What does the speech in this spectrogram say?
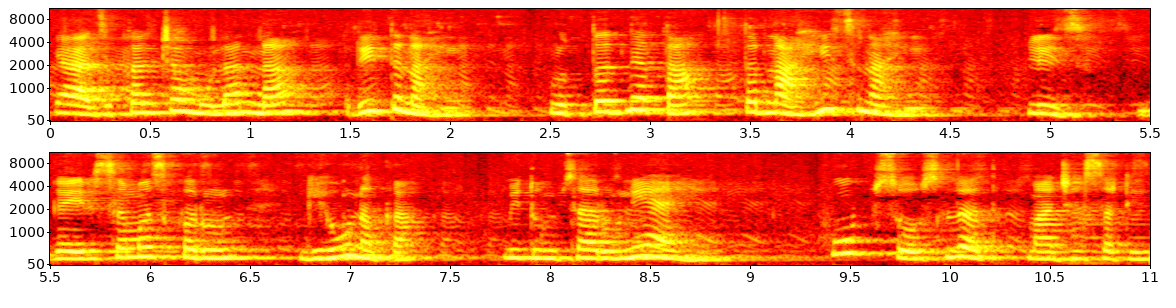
की आजकालच्या मुलांना रीत नाही. कृतज्ञता तर नाहीच नाही. प्लीज गैरसमज करून घेऊ नका. मी तुमचा ऋणी आहे. खूप सोसलत माझ्यासाठी.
